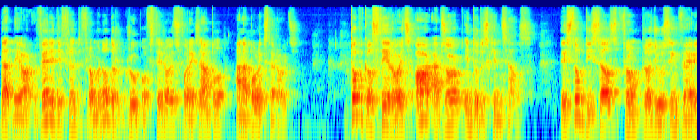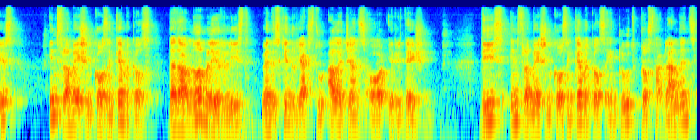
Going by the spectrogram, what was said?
that they are very different from another group of steroids, for example anabolic steroids. Topical steroids are absorbed into the skin cells. They stop these cells from producing various inflammation-causing chemicals that are normally released when the skin reacts to allergens or irritation. These inflammation-causing chemicals include prostaglandins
